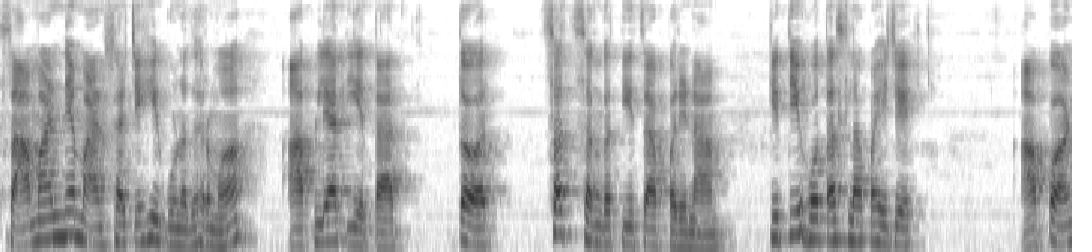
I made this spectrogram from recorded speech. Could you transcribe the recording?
सामान्य माणसाचेही गुणधर्म आपल्यात येतात तर सत्संगतीचा परिणाम किती होत असला पाहिजे? आपण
